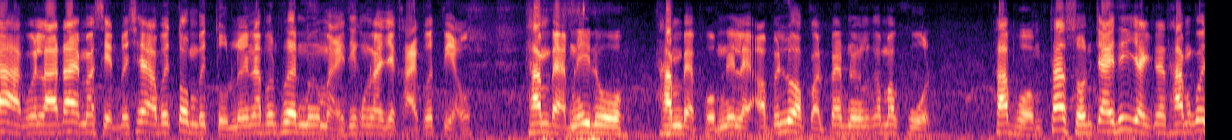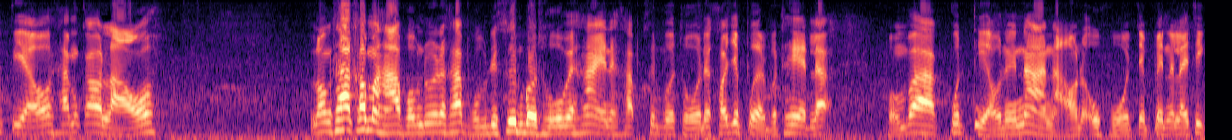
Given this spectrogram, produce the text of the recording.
ยากเวลาได้มาเสร็จไม่ใช่เอาไปต้มไปตุ๋นเลยนะเพื่อนๆมือใหม่ที่กำลังจะขายก๋วยเตี๋ยวทำแบบนี้ดูทำแบบผมนี่แหละเอาไปลวกก่อนแป๊บนึงแล้วก็มาขูดครับผมถ้าสนใจที่อยากจะทำก๋วยเตี๋ยวทำเกาเหลาลองทักเข้ามาหาผมดูนะครับ ผมจะขึ้นเบอร์โทรไว้ให้นะครับขึ้นเบอร์โทรเดี๋ยวเขาจะเปิดประเทศแล้ว ผมว่าก๋วยเตี๋ยวในหน้าหนาวนะโอ้โหจะเป็นอะไรที่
